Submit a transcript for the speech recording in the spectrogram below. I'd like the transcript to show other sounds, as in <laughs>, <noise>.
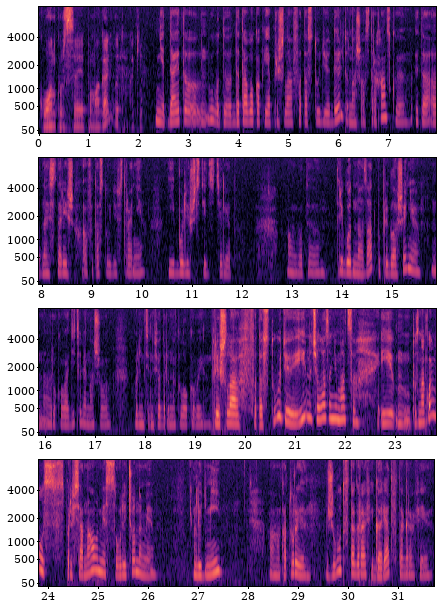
Конкурсы помогали в этом какие Нет, до этого, ну вот до того, как я пришла в фотостудию Дельту, нашу астраханскую, это одна из старейших а, фотостудий в стране, ей более 60 лет. Вот, э, три года назад по приглашению руководителя нашего Валентины Федоровны Клоковой. Пришла в фотостудию и начала заниматься. И познакомилась с профессионалами, с увлеченными людьми, а, которые живут фотографией, горят фотографией.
